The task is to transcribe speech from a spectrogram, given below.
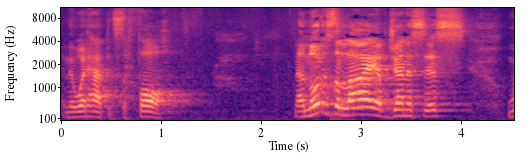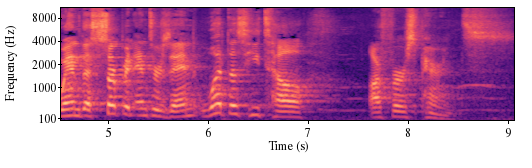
And then what happens? The fall. Now notice the lie of Genesis when the serpent enters in. What does he tell our first parents?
